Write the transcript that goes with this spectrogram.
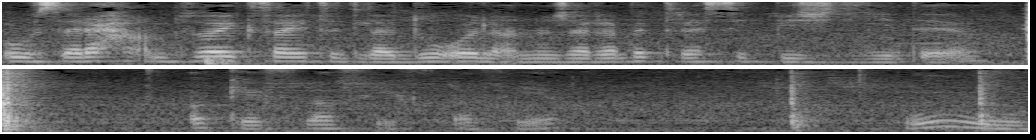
وصراحة I'm so excited لدوقه لأنه جربت recipe جديدة. okay fluffy fluffy اوه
